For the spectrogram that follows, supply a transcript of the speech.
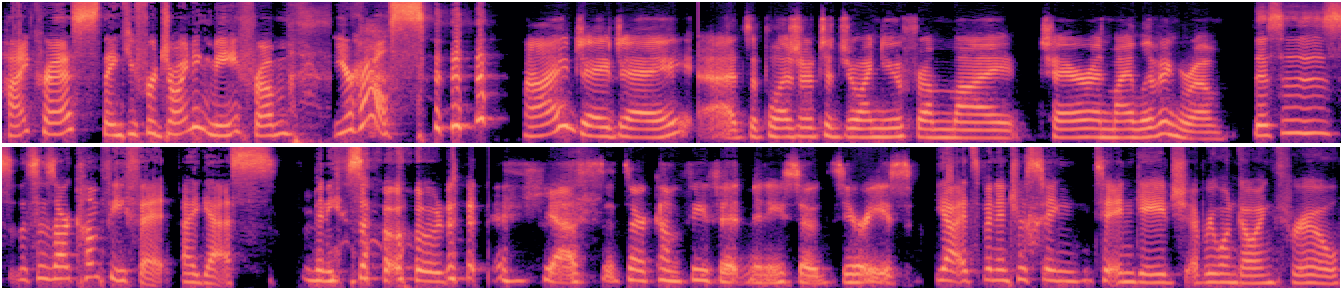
Hi, Kris. Thank you for joining me from your house. Hi, JJ. Uh, It's a pleasure to join you from my chair in my living room. this is this is our comfy fit, I guess. Minisode. yes, it's our Comfy Fit mini-sode series. yeah, it's been interesting to engage everyone going through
